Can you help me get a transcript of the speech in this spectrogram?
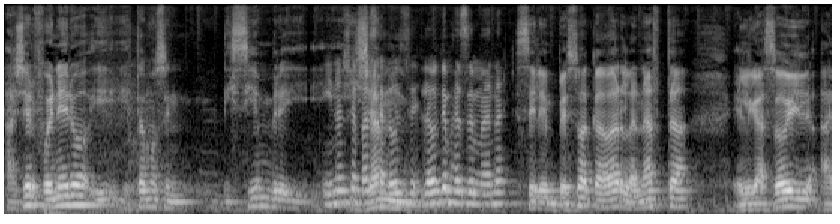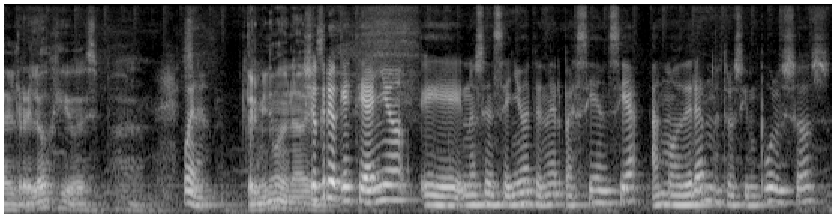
Ayer fue enero y, y estamos en diciembre y. Y no se pasa la, última semana. Se le empezó a acabar la nafta, el gasoil al reloj y es, pa, Bueno, terminemos de una vez. yo creo que este año eh, nos enseñó a tener paciencia, a moderar nuestros impulsos,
